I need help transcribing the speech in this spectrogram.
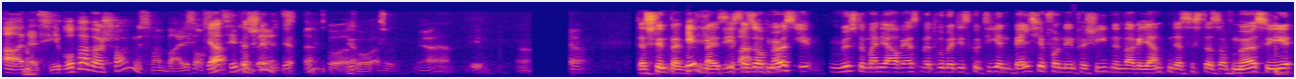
Ah, in der Zielgruppe aber schon. Es waren beides auch ja, das stimmt, ja. Ne? So, also, ja. also, ja, eben. Ja. Das stimmt. Bei, eben, bei Sisters of Mercy müsste man ja auch erstmal darüber diskutieren, welche von den verschiedenen Varianten der Sisters of Mercy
